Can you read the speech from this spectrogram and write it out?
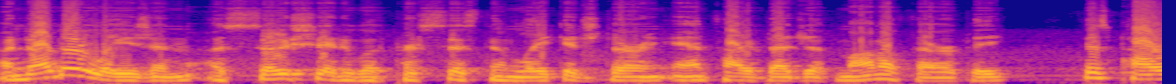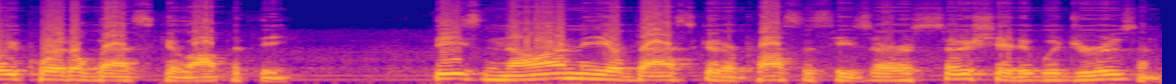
Another lesion associated with persistent leakage during anti-VEGF monotherapy is polypoidal vasculopathy. These non-neovascular processes are associated with drusen.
